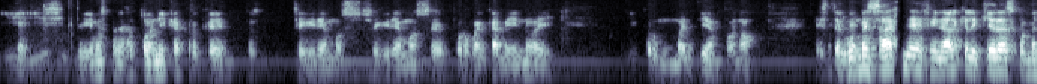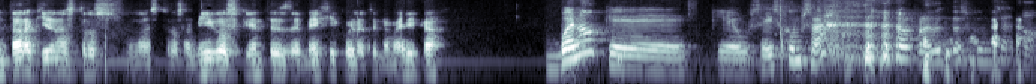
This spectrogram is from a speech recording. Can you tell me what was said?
y, si seguimos con esa tónica, creo que pues, seguiremos, seguiremos eh, por buen camino y, por un buen tiempo, ¿no? Este, ¿Algún mensaje final que le quieras comentar aquí a nuestros, nuestros amigos, clientes de México y Latinoamérica? Bueno, que, que uséis CUMSA, productos CUMSA. No.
